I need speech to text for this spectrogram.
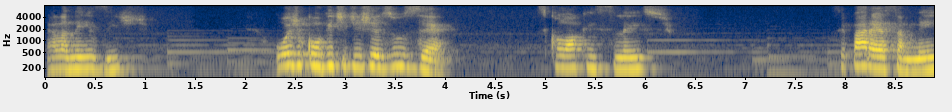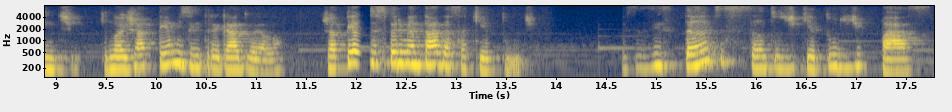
Ela nem existe. Hoje o convite de Jesus é: se coloca em silêncio. Separa essa mente que nós já temos entregado ela, já temos experimentado essa quietude esses instantes santos de quietude, de paz.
